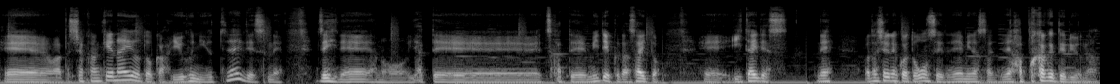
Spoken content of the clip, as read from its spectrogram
えー、私は関係ないよとかいうふうに言ってないですね、ぜひね、あの、やって、使ってみてくださいと、えー、言いたいです。ね、私はね、こうやって音声でね、皆さんにね、葉っぱかけてるような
